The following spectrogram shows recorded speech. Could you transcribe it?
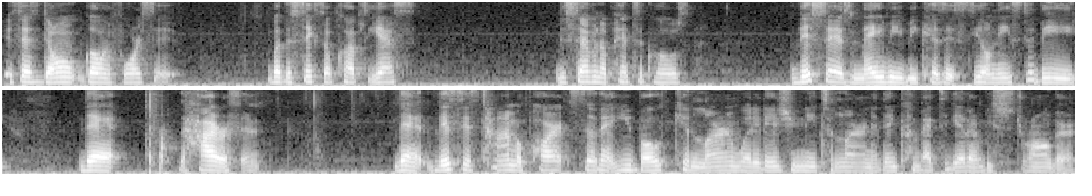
it says don't go and force it. But the Six of Cups, yes. The Seven of Pentacles, this says maybe because it still needs to be that the Hierophant that this is time apart so that you both can learn what it is you need to learn and then come back together and be stronger.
